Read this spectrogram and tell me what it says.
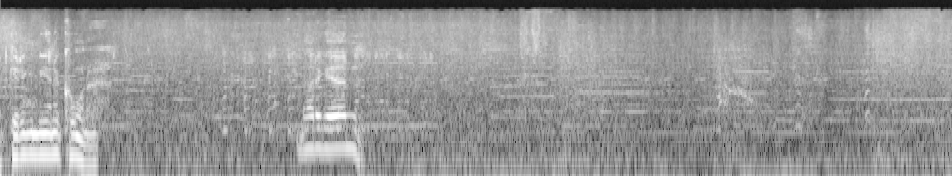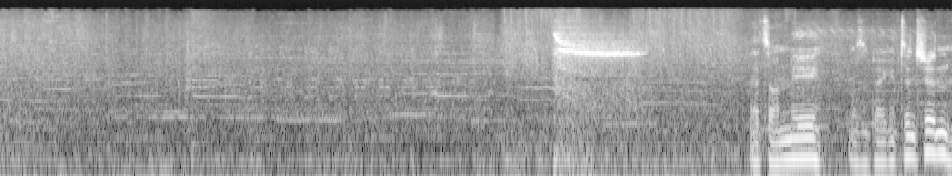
Not getting me in a corner. Not again. That's on me. Wasn't paying attention.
